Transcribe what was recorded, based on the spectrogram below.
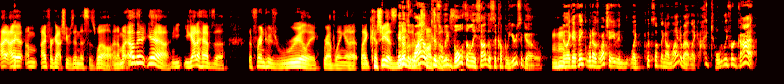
I I, Yeah. um, I forgot she was in this as well, and I'm like, oh, there, yeah, you, you got to have the the friend who's really reveling in it, like because she has And none it's of the wild because we both only saw this a couple years ago. Mhm. And like I think when I was watching, I even like put something online about it, like I totally forgot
